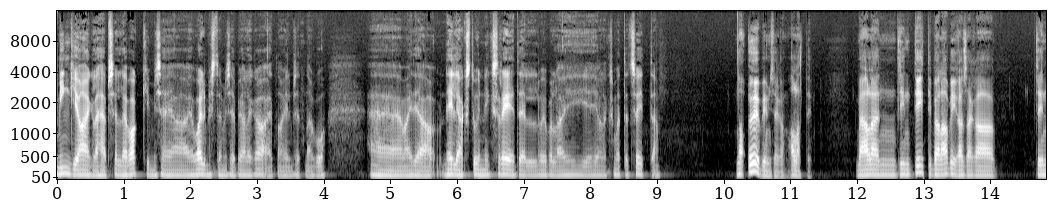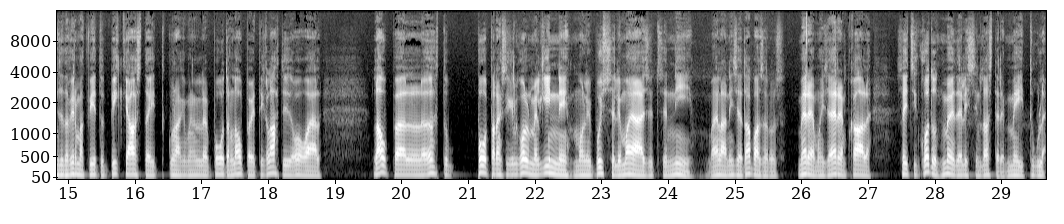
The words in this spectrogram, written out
mingi aeg läheb selle pakkimise ja, ja valmistamise peale ka, et noh, ilmselt nagu äh, ma ei tea, neljaks tunniks reedel võib-olla ei, ei oleks mõtet sõita. No ööbimisega alati. ma olen siin tihtipeale abikaasaga siin seda firmat viidud pikki aastaid, kunagi meil pood on laupäeviti ka lahti hooajal. laupäeval õhtu pood pannakse kell kolm meil kinni, mul oli buss oli maja ees, ütlesin nii, ma elan ise Tabasalus, Meremõisa RMK-le, sõitsin kodunt mööda, helistasin lastele, me ei tule.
